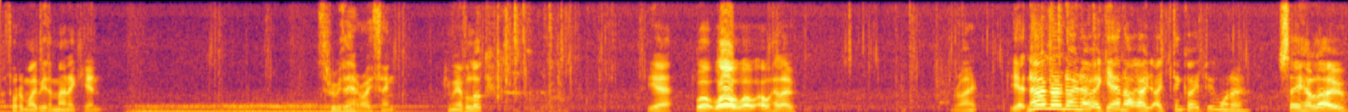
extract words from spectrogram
I thought it might be the mannequin. Through there, I think. Can we have a look? Yeah. Whoa, whoa, whoa. Oh, hello. Right. Yeah, no, no, no, no. Again, I, I, think I do want to say hello.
